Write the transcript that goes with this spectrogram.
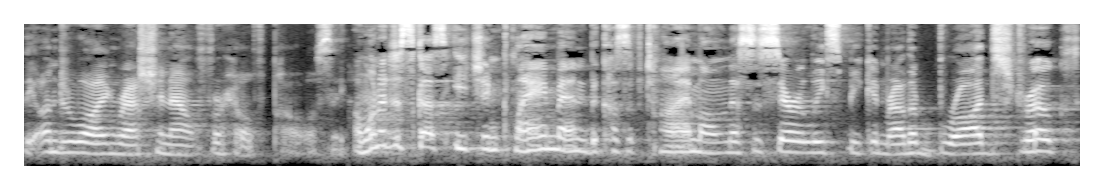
the underlying rationale for health policy. I want to discuss each in claim, and because of time, I'll necessarily speak in rather broad strokes.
